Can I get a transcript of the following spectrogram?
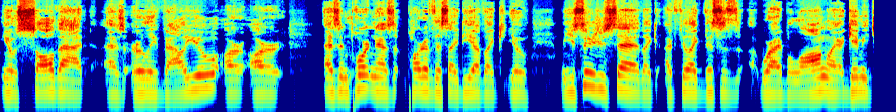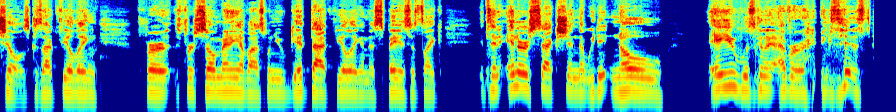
you know saw that as early value are are as important as part of this idea of like you know when you, as soon as you said like I feel like this is where I belong, like it gave me chills because that feeling for for so many of us when you get that feeling in the space, it's like it's an intersection that we didn't know a was going to ever exist.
